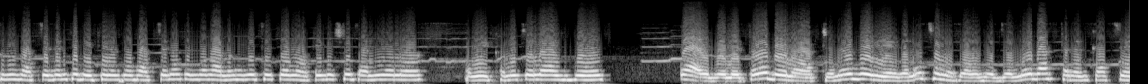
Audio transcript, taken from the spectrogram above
তুমি বাচ্চাদেরকে দেখে রেখো। বাচ্চারা তোমরা ভালোভাবে থেকো মাকে বেশি জানিও না। আমি এখানে চলে আসব। তাই বলে তো ডোনা টিনা বেরিয়ে গেল ছেলে পড়ানোর জন্য ডাক্তারের কাছে।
